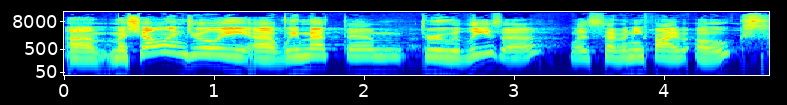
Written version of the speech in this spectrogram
Um, Michelle and Julie, uh, we met them through Lisa with 75 Oaks.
